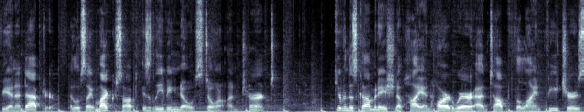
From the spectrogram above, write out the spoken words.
via an adapter. It looks like Microsoft is leaving no stone unturned. Given this combination of high-end hardware and top-of-the-line features,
